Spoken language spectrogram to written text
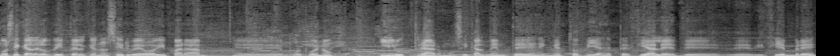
música de los Beatles que nos sirve hoy para, eh, pues bueno, ilustrar musicalmente en estos días especiales de, diciembre,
